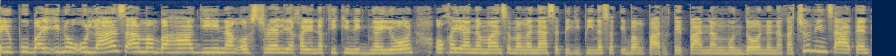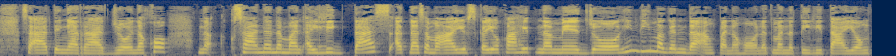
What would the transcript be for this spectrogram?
Kayo po ba ay inuulan sa anumang bahagi ng Australia kayo nakikinig ngayon o kaya naman sa mga nasa Pilipinas at ibang parte pa ng mundo na nakatunin sa atin sa ating uh, radyo. Nako, na, sana naman ay ligtas at nasa maayos kayo kahit na medyo hindi maganda ang panahon at manatili tayong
